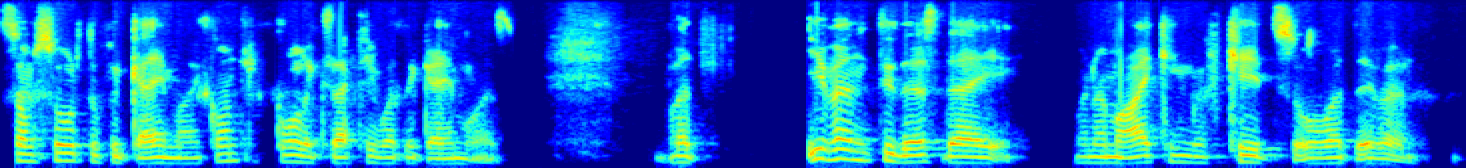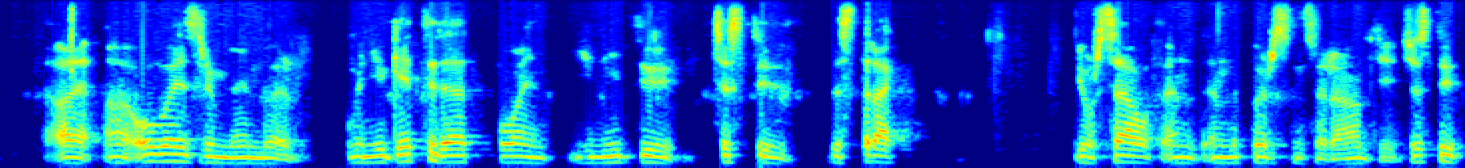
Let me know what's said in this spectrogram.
some sort of a game. I can't recall exactly what the game was, but even to this day, when I'm hiking with kids or whatever, I, I always remember when you get to that point, you need to just to distract yourself and, and the persons around you, just to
